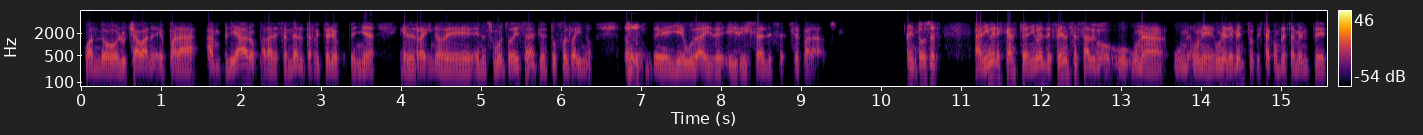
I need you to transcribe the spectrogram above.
cuando luchaban eh, para ampliar o para defender el territorio que tenía el reino de, en su momento de Israel, que después fue el reino de Yehudá y de, y de Israel separados. Entonces, a nivel ejército, a nivel defensa, es algo, una, un, elemento que está completamente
